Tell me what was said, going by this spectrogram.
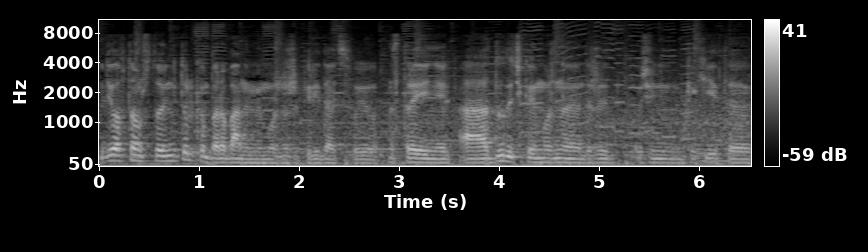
Дело в том, что не только барабанами можно же передать свое настроение, а дудочкой можно даже очень какие-то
